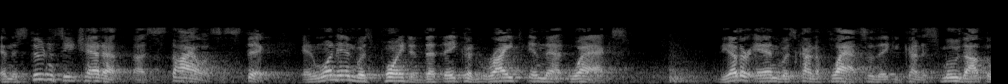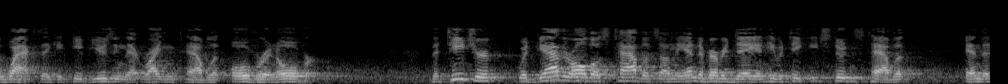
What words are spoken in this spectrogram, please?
And the students each had a, a stylus, a stick, and one end was pointed that they could write in that wax. The other end was kind of flat so they could kind of smooth out the wax. They could keep using that writing tablet over and over. The teacher would gather all those tablets on the end of every day and he would take each student's tablet and the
